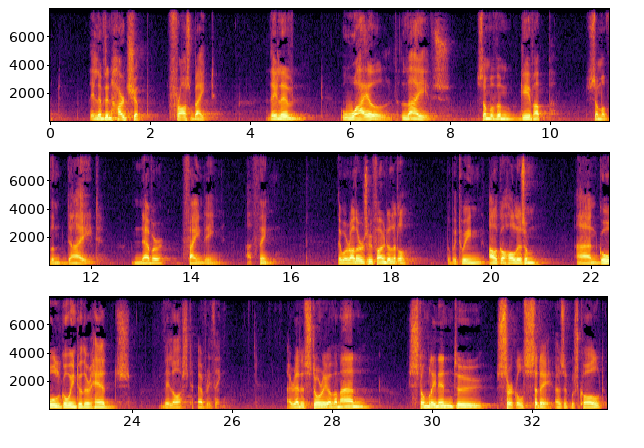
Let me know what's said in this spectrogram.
They lived in hardship, frostbite. They lived wild lives. Some of them gave up, some of them died, never finding a thing. There were others who found a little, but between alcoholism and gold going to their heads, they lost everything. I read a story of a man stumbling into Circle City, as it was called.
